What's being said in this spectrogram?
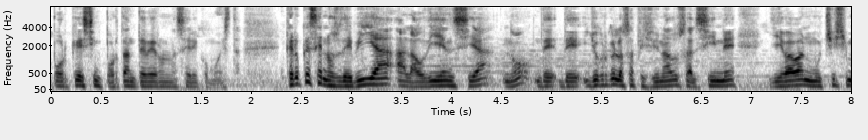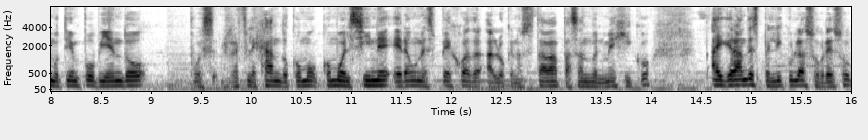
por qué es importante ver una serie como esta. Creo que se nos debía a la audiencia, ¿no? De, de, yo creo que los aficionados al cine llevaban muchísimo tiempo viendo pues reflejando cómo, cómo, el cine era un espejo a, lo que nos estaba pasando en México. Hay grandes películas sobre eso.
